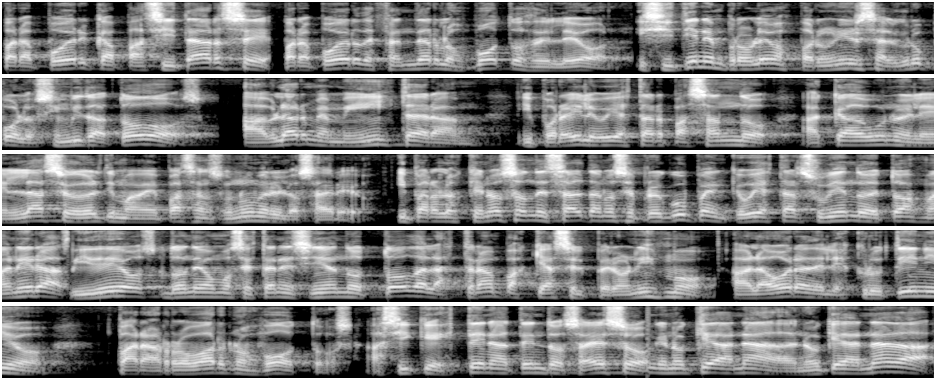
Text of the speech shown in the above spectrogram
para poder capacitarse, para poder defender los votos del león. Y si tienen problemas para unirse al grupo, los invito a todos a hablarme a mi Instagram y por ahí le voy a estar pasando a cada uno el enlace de última me pasan su número y los agrego. Y para los que no son de Salta, no se preocupen que voy a estar subiendo de todas maneras videos donde vamos a estar enseñando todas las trampas que hace el peronismo a la hora del escrutinio para robarnos votos. Así que estén atentos a eso, que no queda nada, no queda nada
